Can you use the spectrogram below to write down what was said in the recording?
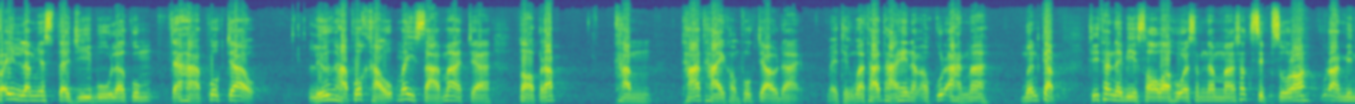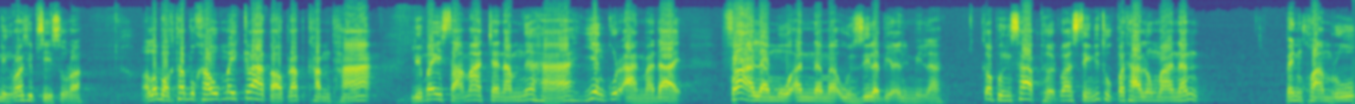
ฟาอินลัมยัสตาจีบูละกุมแต่หาพวกเจ้า หรือหาพวกเขาไม่สามารถจะตอบรับคำท้าทายของพวกเจ้าได้ หมายถึงว่าท้าทายให้นำเอากุรอานมา เหมือนกับ ที่ท่านนบีซอลาฮุอะลัยฮิวะซัมนำมาสักสิบสุร์กุรานมี 114สุเราะห์อัลลอฮ์บอกถ้าพวกเขาไม่กล้าตอบรับคำท้า หรือไม่สามารถจะนำเนื้อหาเยี่ยงกุรานมาได้ฟาอะลามูอันนามาอุนซิลบิอิลมิลละก็พึงทราบเถิดว่าสิ่งที่ถูกประทานลงมานั้น เป็นความรู้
